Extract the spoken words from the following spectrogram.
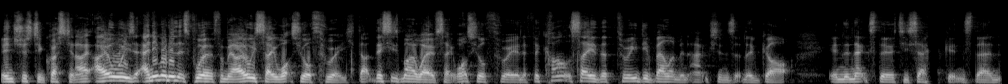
Interesting question. I, I, always, anybody that's worked for me, I always say, what's your three? That This is my way of saying, what's your three? And if they can't say the three development actions that they've got in the next 30 seconds, then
